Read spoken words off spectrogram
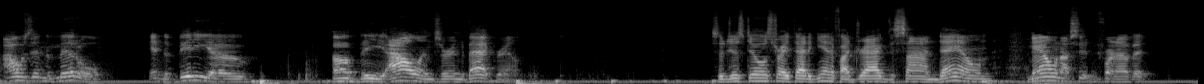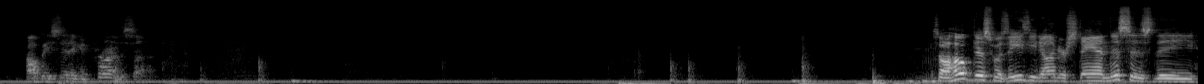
I was in the middle, and the video of the islands are in the background. So just to illustrate that again, if I drag the sign down, now when I sit in front of it, I'll be sitting in front of the sign. So I hope this was easy to understand. This is the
